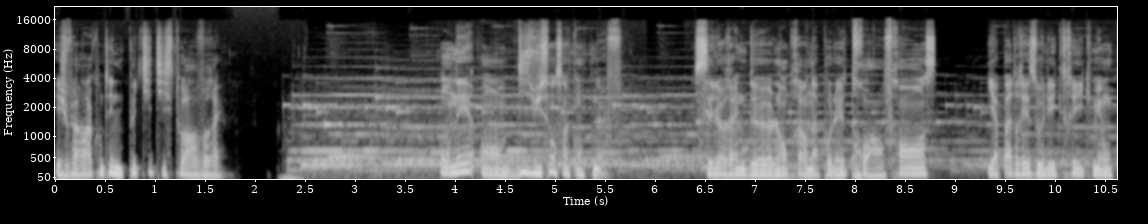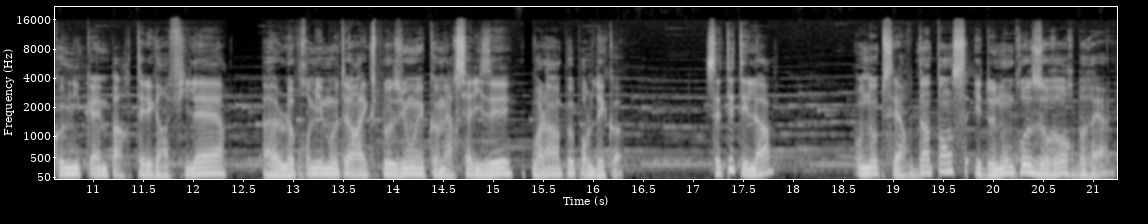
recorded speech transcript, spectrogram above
Et je vais raconter une petite histoire vraie. On est en 1859. C'est le règne de l'empereur Napoléon III en France. Il n'y a pas de réseau électrique, mais on communique quand même par télégraphe filaire. Euh, le premier moteur à explosion est commercialisé. Voilà un peu pour le décor. Cet été-là, on observe d'intenses et de nombreuses aurores boréales.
